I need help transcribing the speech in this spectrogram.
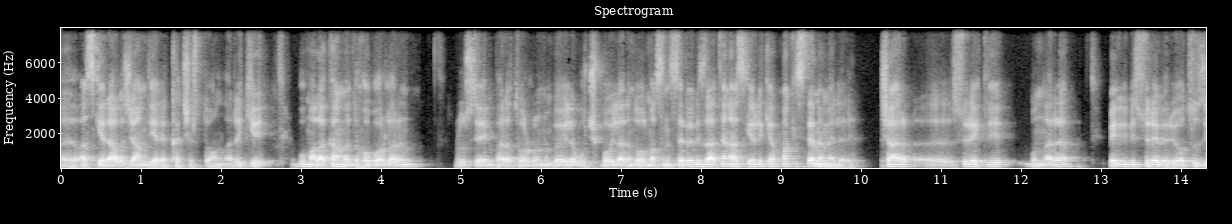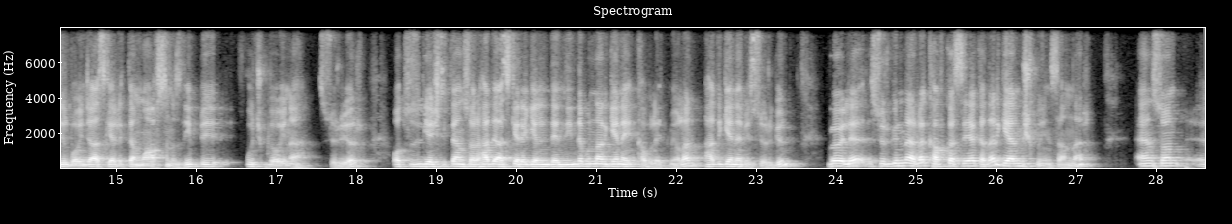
e, askeri alacağım diyerek kaçırttı onları ki bu Malakan ve Hoborların Rusya İmparatorluğu'nun böyle uç boylarında olmasının sebebi zaten askerlik yapmak istememeleri. Çar e, sürekli bunlara belli bir süre veriyor. 30 yıl boyunca askerlikten muafsınız deyip bir uç boyuna sürüyor. 30 yıl geçtikten sonra hadi askere gelin dendiğinde bunlar gene kabul etmiyorlar. Hadi gene bir sürgün. Böyle sürgünlerle Kafkasya'ya kadar gelmiş bu insanlar. En son e,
